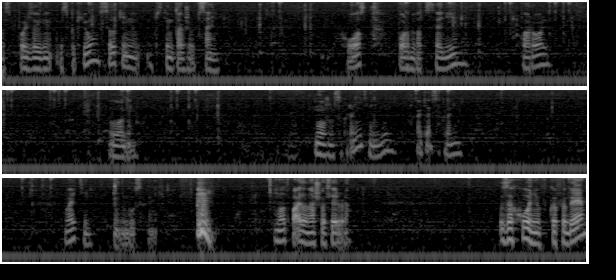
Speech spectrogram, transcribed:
Я использую SPQ, ссылки скину также в описании. Хост, порт 21, пароль, логин. Можно сохранить, я не буду. Хотя сохраню. Войти. Я не буду сохранять. вот файлы нашего сервера. Заходим в KFG.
